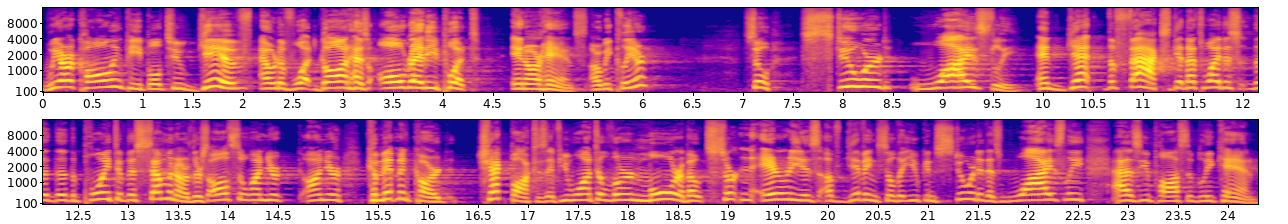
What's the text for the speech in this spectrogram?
We are calling people to give out of what God has already put in our hands. Are we clear? So, steward wisely and get the facts. Get that's why this the, the, the, point of this seminar there's also on your on your commitment card check boxes if you want to learn more about certain areas of giving so that you can steward it as wisely as you possibly can.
